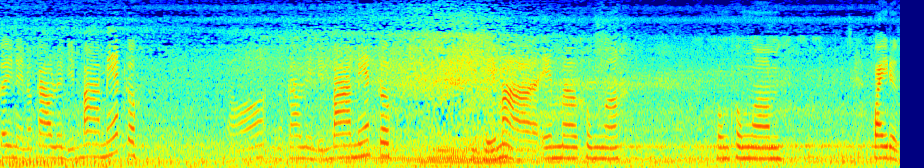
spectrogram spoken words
Cây này nó cao lên đến 3 mét cơ. Đó nó cao lên đến 3 mét cơ. Vì thế mà em ờ, không không không quay được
